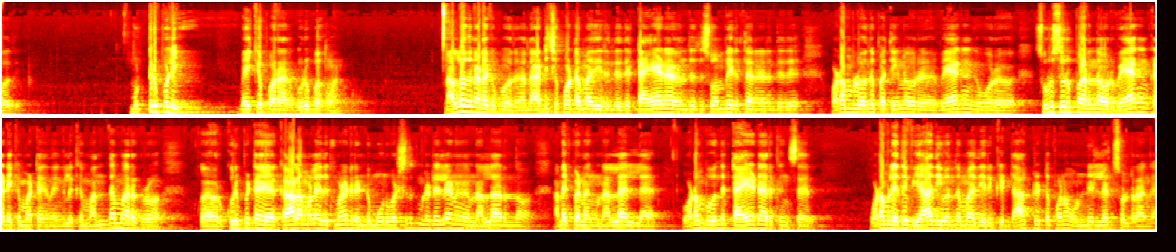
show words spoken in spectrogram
போகுது. முற்றுப்புள்ளி வைக்க போகிறார் குரு பகவான். நல்லது நடக்க போகுது. அந்த அடித்து போட்ட மாதிரி இருந்தது டயர்டாக இருந்தது சோம்பேறித்தனம் இருந்தது உடம்புல வந்து பார்த்திங்கன்னா ஒரு வேகம் ஒரு சுறுசுறுப்பாக இருந்தால் ஒரு வேகம் கிடைக்க மாட்டேங்குது எங்களுக்கு. மந்தமாக இருக்கிறோம். ஒரு குறிப்பிட்ட காலமெல்லாம் இதுக்கு முன்னாடி ரெண்டு மூணு வருஷத்துக்கு முன்னாடியெல்லாம் நாங்கள் நல்லா இருந்தோம். ஆனால் இப்போ நாங்கள் நல்லா இல்லை. உடம்பு வந்து டயர்டாக இருக்குங்க சார் உடம்புல ஏதோ வியாதி வந்த மாதிரி இருக்குது டாக்டர்கிட்ட போனால் ஒன்றும் இல்லைன்னு சொல்கிறாங்க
